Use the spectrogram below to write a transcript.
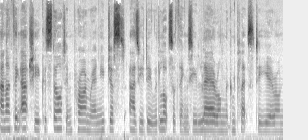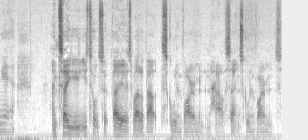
And I think actually you could start in primary and you just, as you do with lots of things, you layer on the complexity year on year. And so you, you talked earlier as well about the school environment and how certain school environments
